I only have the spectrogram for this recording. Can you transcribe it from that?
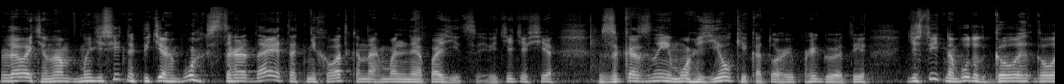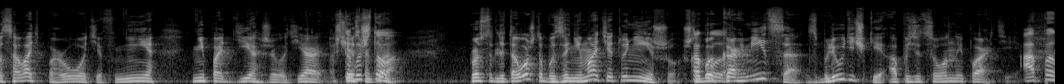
ну, давайте, нам, мы действительно, Петербург страдает от нехватка нормальной оппозиции. Ведь эти все заказные морзилки, которые прыгают и действительно будут голо- голосовать против, не, не поддерживать. Я, Чтобы честно что? говоря, Просто для того, чтобы занимать эту нишу, чтобы Какую? кормиться с блюдечки оппозиционной партии. А В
